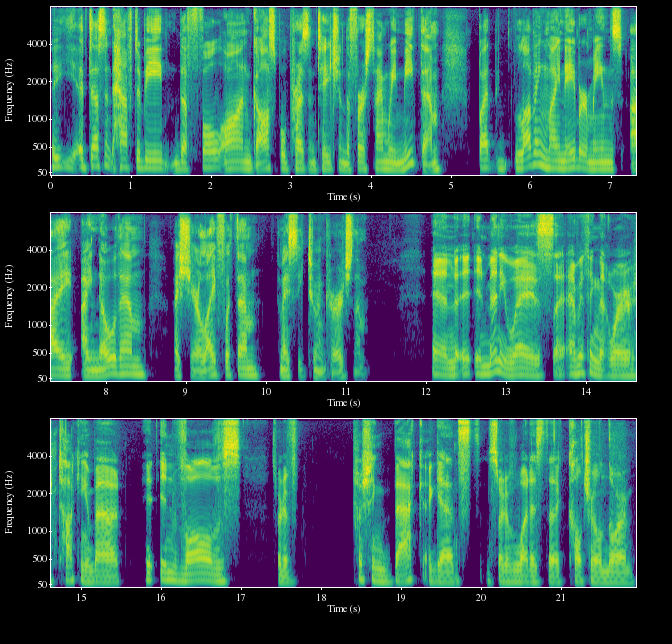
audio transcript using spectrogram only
It doesn't have to be the full on gospel presentation the first time we meet them, but loving my neighbor means I I know them, I share life with them, and I seek to encourage them. And in many ways, uh, everything that we're talking about involves sort of pushing back against sort of what is the cultural norm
